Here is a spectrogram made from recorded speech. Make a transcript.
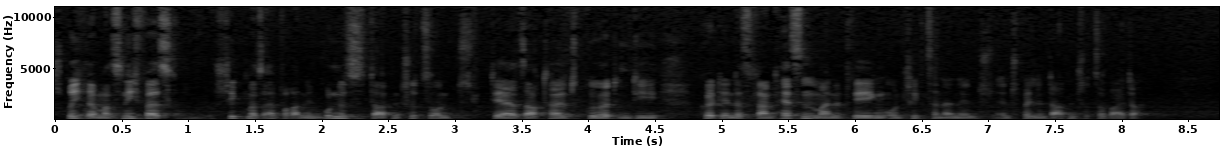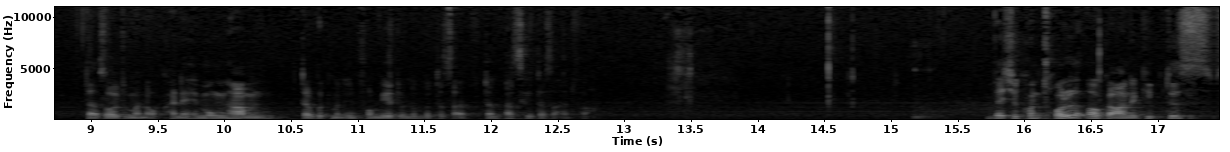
Sprich, wenn man es nicht weiß, schickt man es einfach an den Bundesdatenschützer und der sagt halt, gehört in, die, gehört in das Land Hessen meinetwegen und schickt es dann an den entsprechenden Datenschützer weiter. Da sollte man auch keine Hemmungen haben, da wird man informiert und dann, wird das, dann passiert das einfach. Welche Kontrollorgane gibt es?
